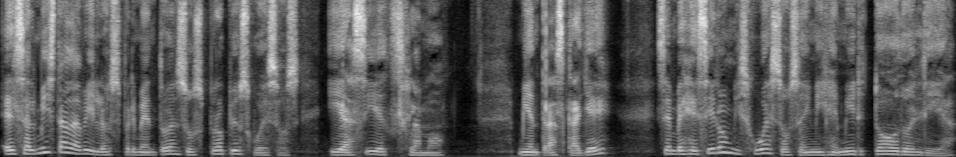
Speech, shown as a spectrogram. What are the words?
El salmista David lo experimentó en sus propios huesos y así exclamó, Mientras callé, se envejecieron mis huesos en mi gemir todo el día.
